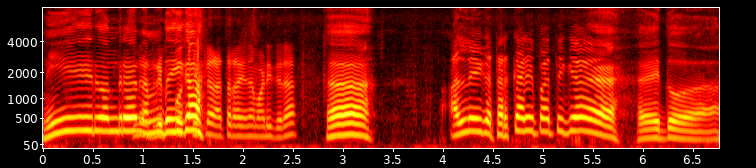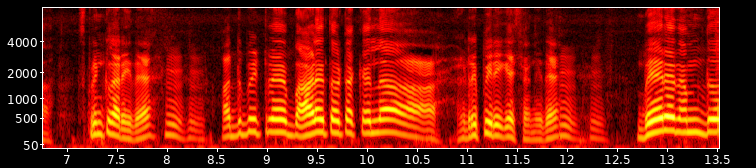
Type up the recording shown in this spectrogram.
ನೀರು ಅಂದ್ರೆ ನಮ್ದು ಈಗ ಆ ಥರ ಏನೋ ಮಾಡಿದ್ದೀರಾ? ಆ, ಅಲ್ಲಿ ಈಗ ತರಕಾರಿ ಪಾತಿಗೆ ಇದು ಸ್ಪ್ರಿಂಕ್ಲರ್ ಇದೆ. ಅದು ಬಿಟ್ಟರೆ ಬಾಳೆ ತೋಟಕ್ಕೆಲ್ಲ ಡ್ರಿಪ್ ಇರಿಗೇಷನ್ ಇದೆ. ಬೇರೆ ನಮ್ದು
